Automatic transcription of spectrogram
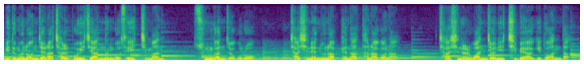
믿음은 언제나 잘 보이지 않는 곳에 있지만 순간적으로 자신의 눈앞에 나타나거나 자신을 완전히 지배하기도 한다.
